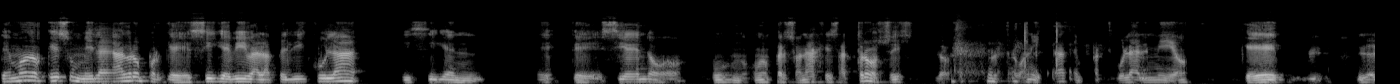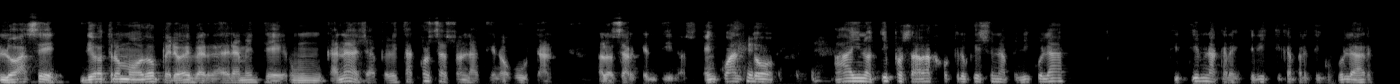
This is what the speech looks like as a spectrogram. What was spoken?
De modo que es un milagro porque sigue viva la película y siguen este, siendo unos personajes atroces, los protagonistas, en particular el mío, que lo hace de otro modo, pero es verdaderamente un canalla. Pero estas cosas son las que nos gustan a los argentinos. En cuanto a hay unos tipos abajo, creo que es una película que tiene una característica particular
